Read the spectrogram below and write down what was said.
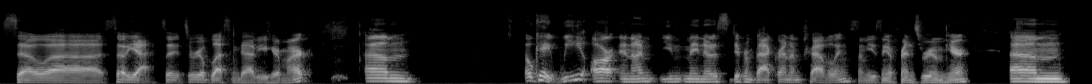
So, uh, so yeah, it's a, it's a real blessing to have you here, Mark. Um, okay, we are, and I'm, you may notice a different background. I'm traveling, so I'm using a friend's room here. Um,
